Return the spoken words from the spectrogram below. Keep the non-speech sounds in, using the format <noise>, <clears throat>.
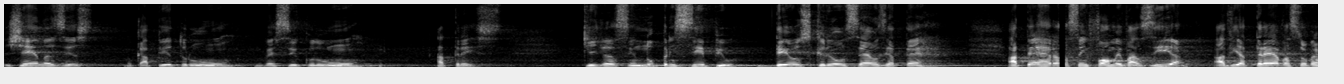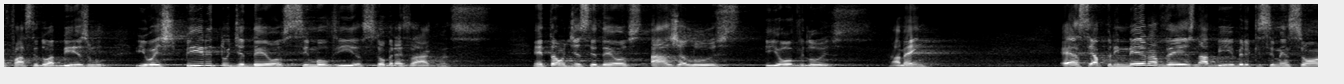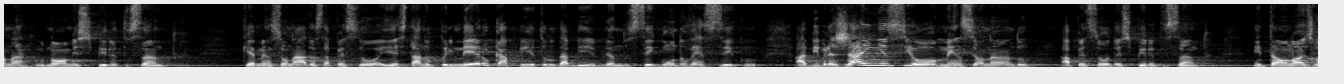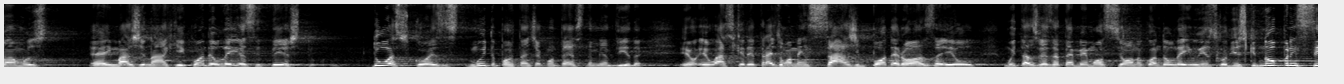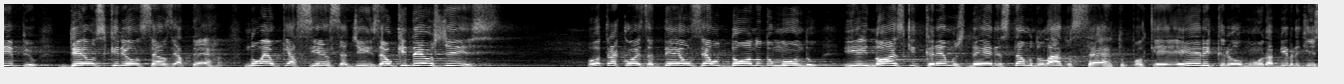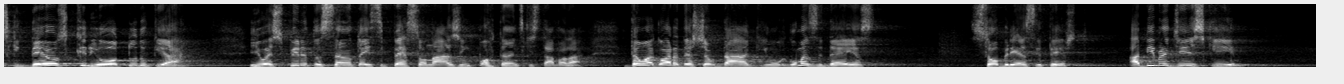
Gênesis, no capítulo 1, no versículo 1 a 3, que diz assim: No princípio, Deus criou os céus e a terra. A terra era sem forma e vazia, havia trevas sobre a face do abismo, e o Espírito de Deus se movia sobre as águas. Então disse Deus: haja luz e houve luz. Amém? Essa é a primeira vez na Bíblia que se menciona o nome Espírito Santo, que é mencionado essa pessoa, e está no primeiro capítulo da Bíblia, no segundo versículo. A Bíblia já iniciou mencionando a pessoa do Espírito Santo. Então nós vamos é, imaginar aqui, quando eu leio esse texto, Duas coisas muito importantes acontecem na minha vida. Eu, eu acho que ele traz uma mensagem poderosa. Eu muitas vezes até me emociono quando eu leio isso, quando diz que no princípio Deus criou os céus e a terra. Não é o que a ciência diz, é o que Deus diz. Outra coisa, Deus é o dono do mundo e nós que cremos nele estamos do lado certo, porque Ele criou o mundo. A Bíblia diz que Deus criou tudo o que há e o Espírito Santo é esse personagem importante que estava lá. Então, agora deixa eu dar aqui algumas ideias sobre esse texto. A Bíblia diz que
